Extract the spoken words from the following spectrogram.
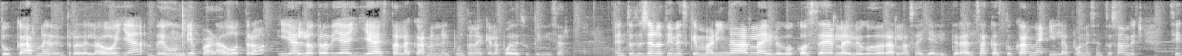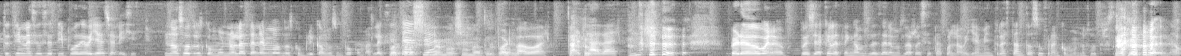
tu carne dentro de la olla de un día para otro y al otro día ya está la carne en el punto en el que la puedes utilizar. Entonces ya no tienes que marinarla y luego cocerla y luego dorarla. O sea, ya literal sacas tu carne y la pones en tu sándwich. Si tú tienes ese tipo de ollas, ya la hiciste. Nosotros, como no la tenemos, nos complicamos un poco más la existencia. Patrocínanos una, por favor. Por favor, por favor. Pero bueno, pues ya que la tengamos les daremos la receta con la olla. Mientras tanto sufran como nosotros. No.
